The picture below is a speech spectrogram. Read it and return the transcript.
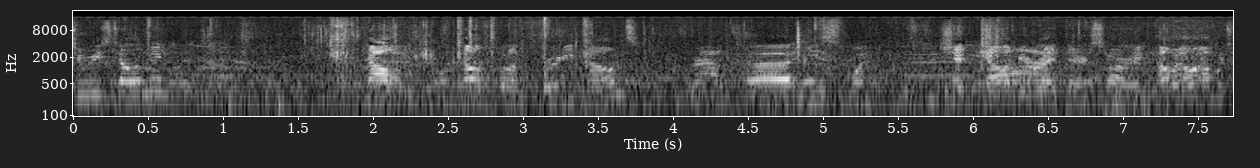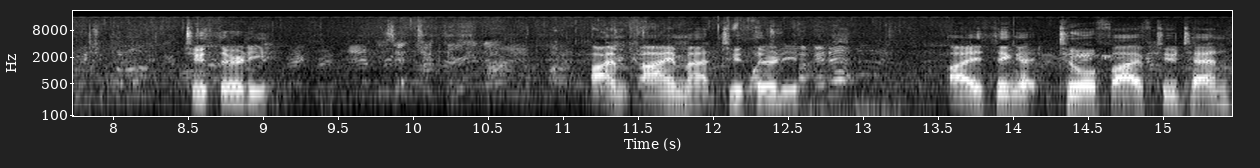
32 he's telling me? Callum. Callum's put on 30 pounds? Uh, he's one. Shit, Callum, you're right there. Sorry. How, how, how much weight you put on? Two thirty. Is that 230 now? I'm I'm at two What'd you come in at? I think at 205, 210.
